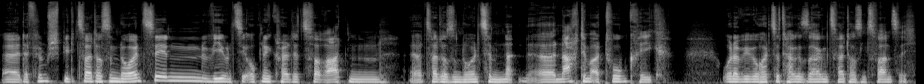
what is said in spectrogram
Äh, der Film spielt 2019, wie uns die Opening Credits verraten, äh, 2019 na, äh, nach dem Atomkrieg. Oder wie wir heutzutage sagen, 2020.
